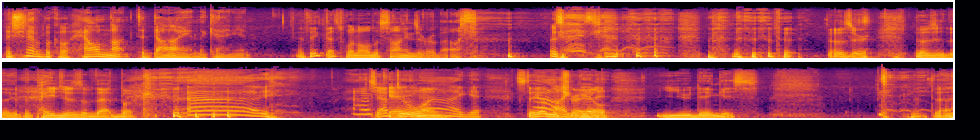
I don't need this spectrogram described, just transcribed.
They should have a book called "How Not to Die in the Canyon." I think that's what all the signs are about. those are those are the, the pages of that book. Ah, okay, Chapter one. I get. Stay on the trail, you dingus. But, uh,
